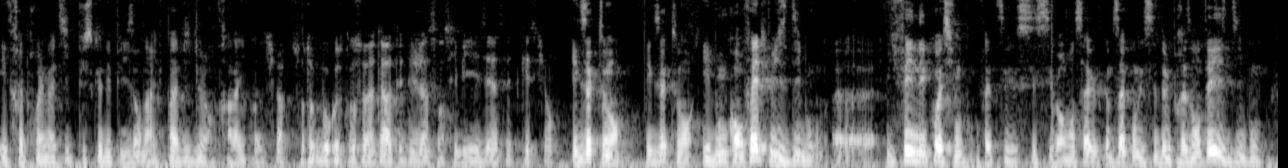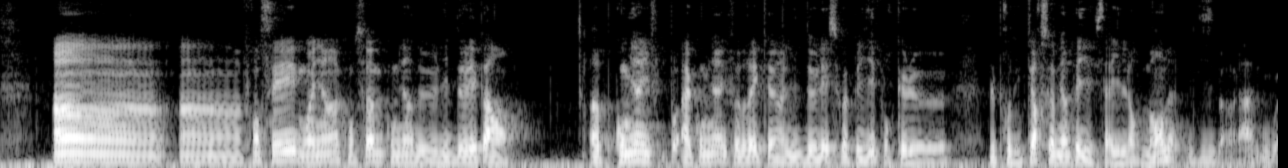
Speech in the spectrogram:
est très problématique puisque des paysans n'arrivent pas à vivre de leur travail. Bien sûr, surtout que beaucoup de consommateurs étaient déjà sensibilisés à cette question. Exactement, exactement. Et donc en fait, lui, il se dit, bon, euh, il fait une équation. En fait, c'est vraiment ça, comme ça qu'on essaie de le présenter. Il se dit, bon, un, un Français moyen consomme combien de litres de lait par an? Hop, combien il, à combien il faudrait qu'un litre de lait soit payé pour que le, le, producteur soit bien payé? Ça, il leur demande. Ils disent, bah voilà, nous,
